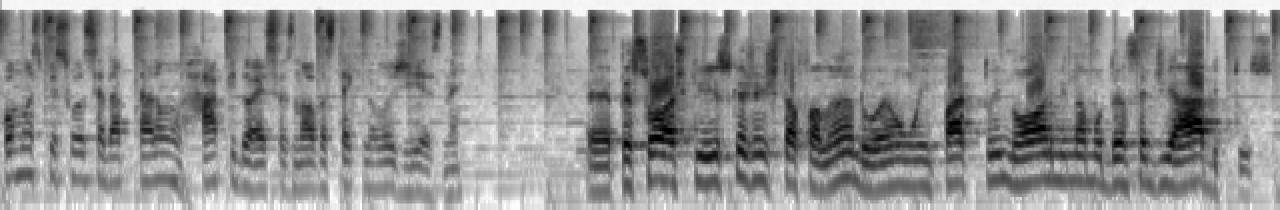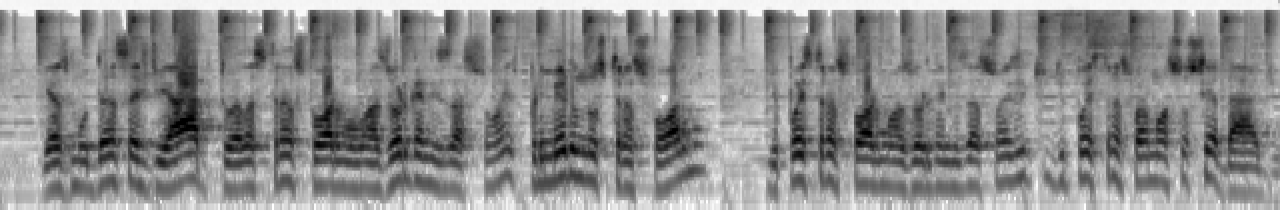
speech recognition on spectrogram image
como as pessoas se adaptaram rápido a essas novas tecnologias, né? É, pessoal, acho que isso que a gente está falando é um impacto enorme na mudança de hábitos. E as mudanças de hábito, elas transformam as organizações, primeiro nos transformam, depois transformam as organizações e depois transformam a sociedade.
